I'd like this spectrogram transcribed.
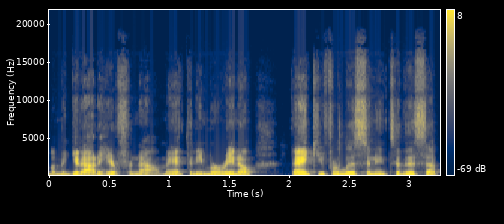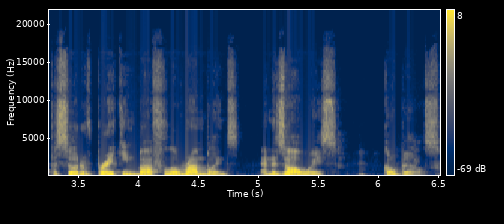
Let me get out of here for now. I'm Anthony Marino. Thank you for listening to this episode of Breaking Buffalo Rumblings. And as always, go Bills.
